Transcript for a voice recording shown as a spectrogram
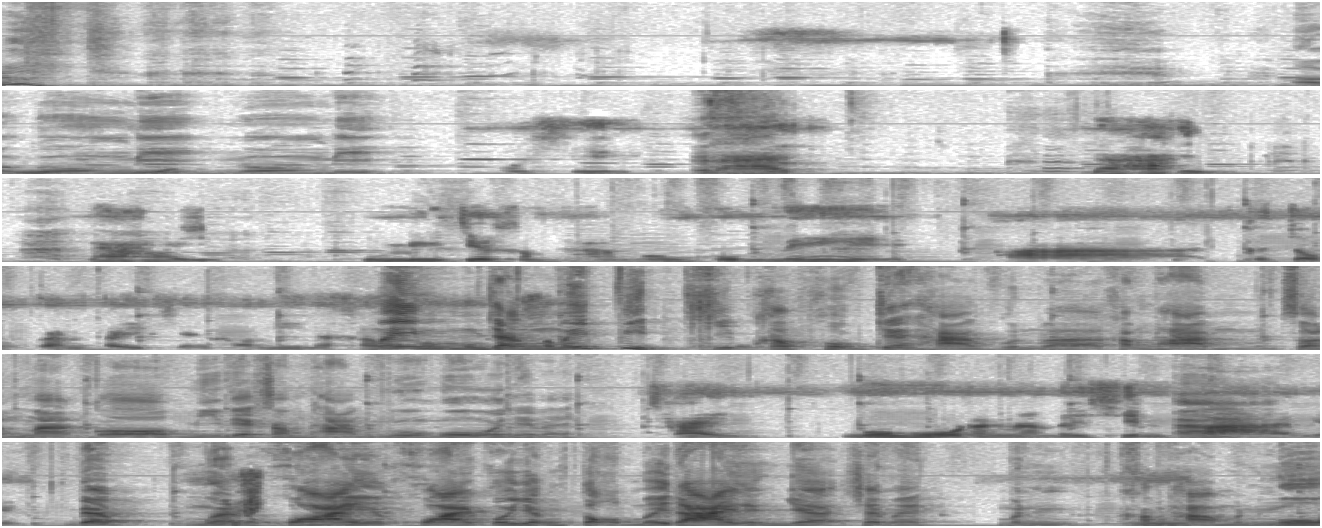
นเอางงดิงงดิโอเคได้ ได้ ได้ พรุ่งนี้เจอคำถามของผมแน่ อ่า ก็จบกันไปเพียงเท่านี้นะครับไม่เพราะผยังไม่ปิดคลิปครับผมแค่ถามคุณว่าคำถามส่วนมากก็มีแต่คำถามโง่ๆใช่ไหม ใช่โง่ๆทั้งนั้นเลยเช่นปลาเนี่ย แบบเหมือนควายควายก็ยังตอบไม่ได้อย่างเงี้ยใช่ไหมมันคำถามมันโง่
